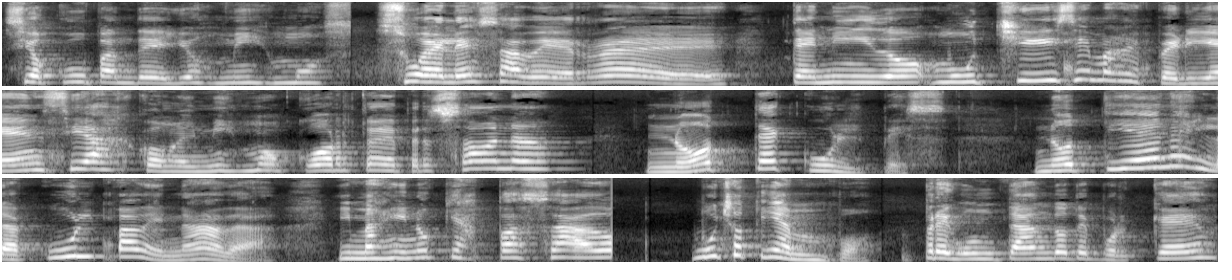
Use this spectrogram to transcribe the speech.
se ocupan de ellos mismos. Sueles haber eh, tenido muchísimas experiencias con el mismo corte de persona. No te culpes. No tienes la culpa de nada. Imagino que has pasado mucho tiempo preguntándote por qué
